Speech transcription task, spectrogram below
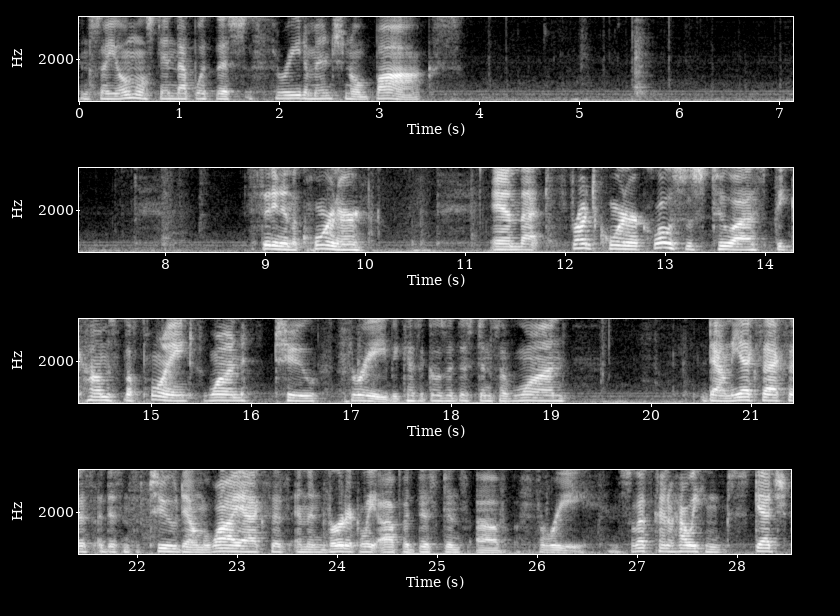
And so you almost end up with this three-dimensional box. sitting in the corner. And that front corner closest to us becomes the point 1, 2, 3, because it goes a distance of 1 down the x-axis, a distance of 2 down the y-axis, and then vertically up a distance of 3. And so that's kind of how we can sketch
